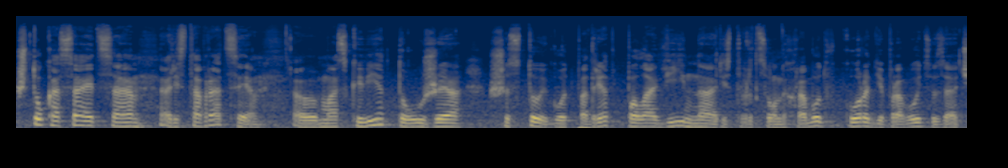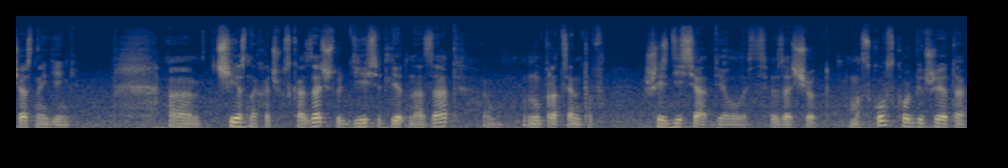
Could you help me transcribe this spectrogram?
Что касается реставрации э, в Москве, то уже шестой год подряд половина реставрационных работ в городе проводится за частные деньги. Э, честно хочу сказать, что 10 лет назад ну, процентов 60 делалось за счет московского бюджета,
